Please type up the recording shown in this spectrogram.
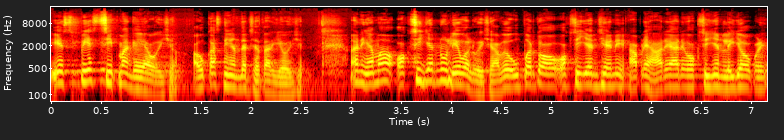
એ સ્પેસશીપમાં ગયા હોય છે. અવકાશની અંદર જતા રહ્યા હોય છે. અને એમાં ઓક્સિજનનું લેવલ હોય છે. હવે ઉપર તો ઓક્સિજન છે નહીં. આપણે હારે હારે ઓક્સિજન લઈ જવો પડે.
